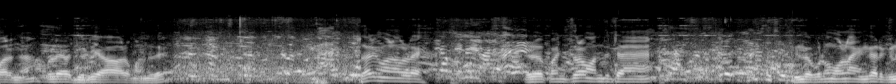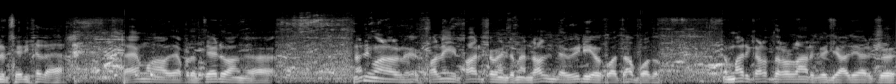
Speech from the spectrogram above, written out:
பாருங்கள் உள்ளே வச்சுக்கிட்டு வியாபாரம் பண்ணுது. சரி மாணவர்களே இது கொஞ்ச தூரம் வந்துட்டேன். எங்கள் குடும்பம்லாம் எங்கே இருக்குன்னு தெரியலை. டைம் ஆகுது அப்புறம் தேடுவாங்க. நன்றி மாணவர்களே பழனி பார்க்க வேண்டும் என்றால் இந்த வீடியோ பார்த்தா போதும். இந்த மாதிரி கடத்தரெல்லாம் இருக்குது ஜாலியாக இருக்குது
